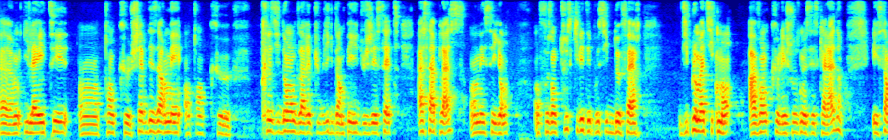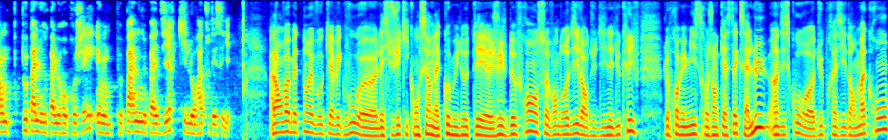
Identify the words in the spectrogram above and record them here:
Euh, il a été en tant que chef des armées, en tant que président de la République d'un pays du G7 à sa place en essayant, en faisant tout ce qu'il était possible de faire diplomatiquement avant que les choses ne s'escaladent. Et ça, on ne peut pas ne pas lui reprocher et on ne peut pas ne pas dire qu'il aura tout essayé. Alors on va maintenant évoquer avec vous euh, les sujets qui concernent la communauté euh, juive de France. Vendredi, lors du dîner du CRIF, le Premier ministre Jean Castex a lu un discours euh, du président Macron,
